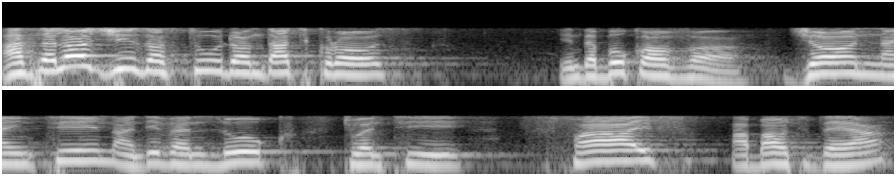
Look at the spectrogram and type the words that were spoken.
As the Lord Jesus stood on that cross in the book of uh, John 19 and even Luke 25, about there,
